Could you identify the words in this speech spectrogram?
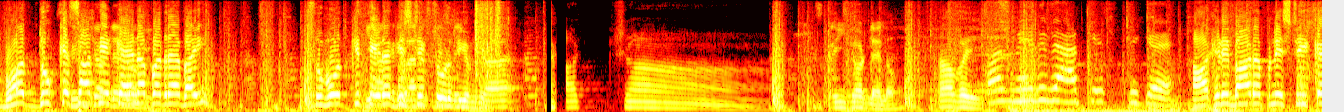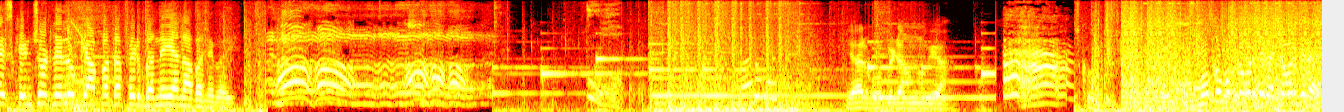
बहुत दुख के साथ ये कहना पड़ रहा है भाई। सुबोध की तेरह की स्टिक तोड़ दी हमने। स्क्रीनशॉट ले लो। हाँ भाई। और मेरी भी हाथ की स्टिक है। आखिरी बार अपने स्टिक का स्क्रीनशॉट ले लो क्या पता फिर बने या ना बने भाई। यार वो भी डाउन हो गया। मोको वो कवर दे रहा है कवर दे रहा है।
